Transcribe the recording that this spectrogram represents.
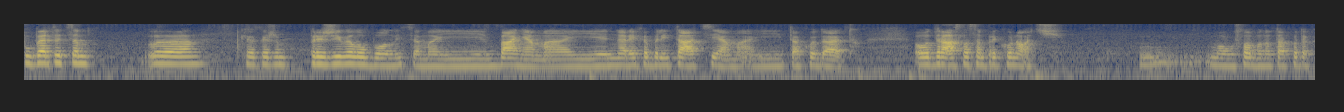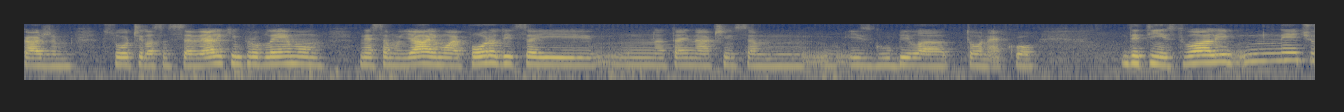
pubertet sam, uh, kako kažem, preživjela u bolnicama i banjama i na rehabilitacijama i tako da, eto. Odrasla sam preko noći. Mogu slobodno tako da kažem. Suočila sam se sa velikim problemom, ne samo ja i moja porodica i na taj način sam izgubila to neko detinjstvo, ali neću,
